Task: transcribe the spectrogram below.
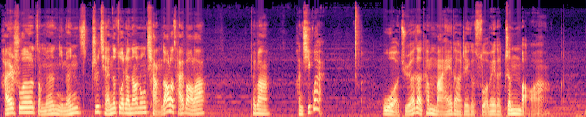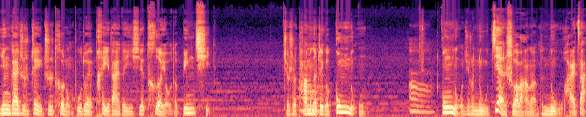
还是说怎么你们之前的作战当中抢到了财宝了，对吧？很奇怪。我觉得他埋的这个所谓的珍宝啊，应该是这支特种部队佩戴的一些特有的兵器，就是他们的这个弓弩。嗯弓弩就是弩箭射完了，的弩还在。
